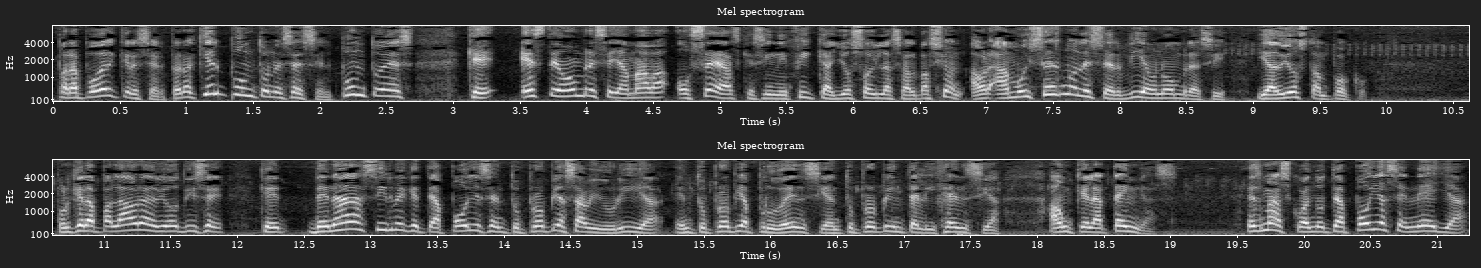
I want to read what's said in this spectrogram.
para poder crecer. Pero aquí el punto no es ese. El punto es que este hombre se llamaba Oseas, que significa yo soy la salvación. Ahora, a Moisés no le servía un hombre así y a Dios tampoco. Porque la palabra de Dios dice que de nada sirve que te apoyes en tu propia sabiduría, en tu propia prudencia, en tu propia inteligencia, aunque la tengas. Es más, cuando te apoyas en ella,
